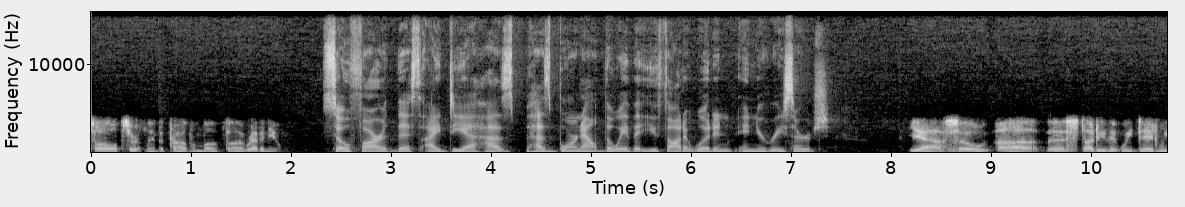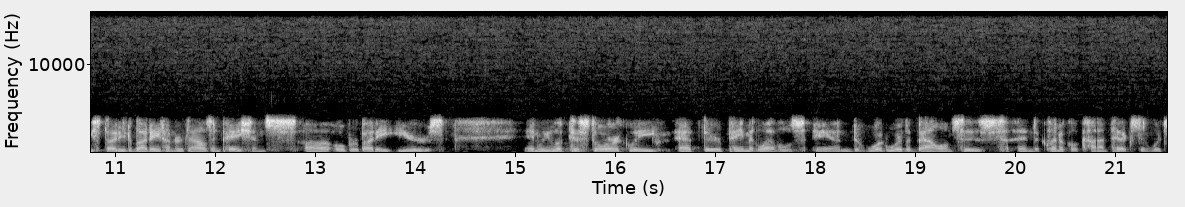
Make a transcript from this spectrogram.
solve certainly the problem of uh, revenue. So far, this idea has has borne out the way that you thought it would in, in your research. Yeah, so uh, the study that we did, we studied about 800,000 patients uh, over about eight years and we looked historically at their payment levels and what were the balances and the clinical context in which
